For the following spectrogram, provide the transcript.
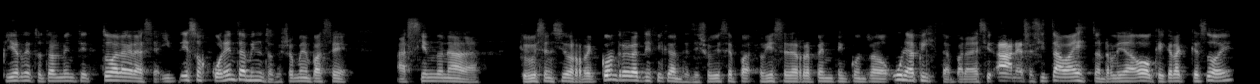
Pierde totalmente toda la gracia. Y esos 40 minutos que yo me pasé haciendo nada, que hubiesen sido recontra gratificantes si yo hubiese, hubiese de repente encontrado una pista para decir, ah, necesitaba esto, en realidad, oh, qué crack que soy,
